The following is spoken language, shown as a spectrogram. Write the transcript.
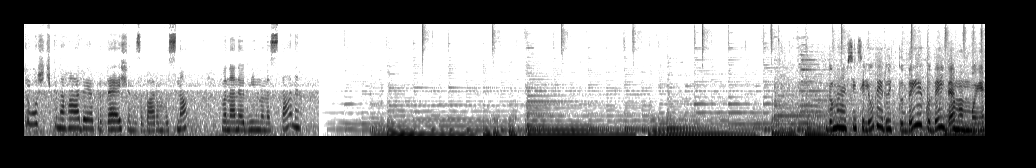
трошечки нагадує про те, що незабаром весна, вона неодмінно настане. Думаю, всі ці люди йдуть туди, куди йдемо ми.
